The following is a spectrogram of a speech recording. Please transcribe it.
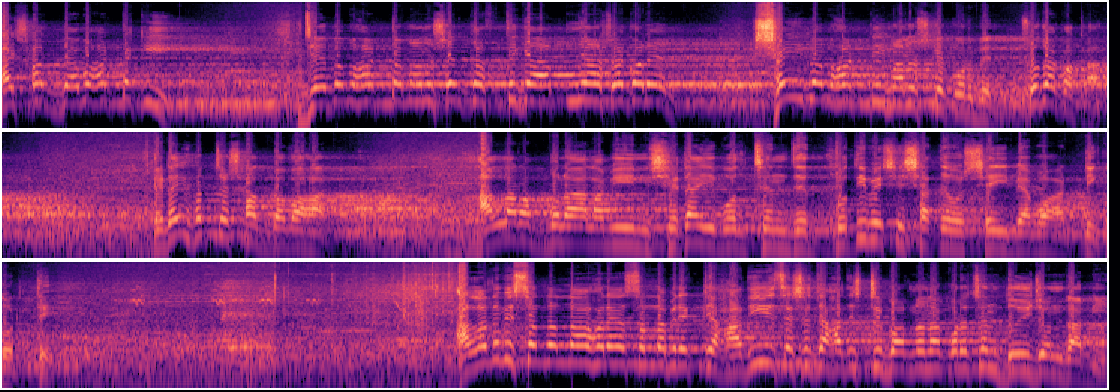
আর সৎ ব্যবহারটা কি? যে ব্যবহারটা মানুষের কাছ থেকে আপনি আশা করেন, সেই ব্যবহারটি মানুষকে করবেন। সোজা কথা। এটাই হচ্ছে সৎ ব্যবহার। আল্লাহ রব্বুল আলমিন সেটাই বলছেন যে প্রতিবেশীর সাথেও সেই ব্যবহারটি করতে। আল্লাহ নবী সাল্লাহ সাল্লামের একটি হাদিস এসেছে হাদিসটি বর্ণনা করেছেন দুইজন রাবি,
